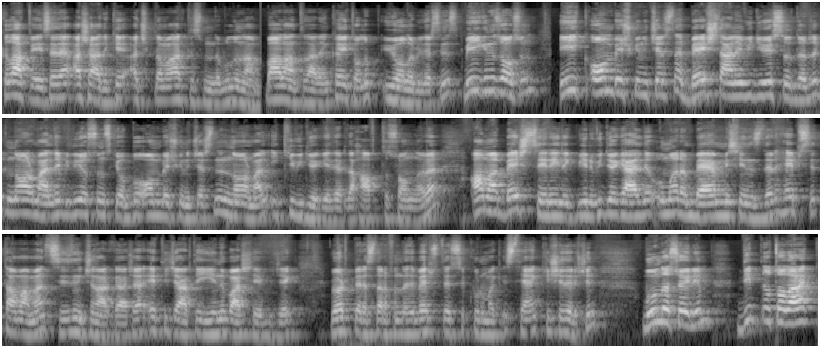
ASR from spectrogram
Cloudway ise de aşağıdaki açıklamalar kısmında bulunan bağlantılardan kayıt olup üye olabilirsiniz. Bilginiz olsun. İlk 15 gün içerisinde 5 tane videoyu sığdırdık. Normalde biliyorsunuz ki bu 15 gün içerisinde normal 2 video gelirdi hafta sonları. Ama 5 serilik bir video geldi. Umarım beğenmişsinizdir. Hepsi tamamen sizin için arkadaşlar. E-ticarete yeni başlayabilecek WordPress tarafında web sitesi kurmak isteyen kişiler için. Bunu da söyleyeyim. Dipnot olarak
